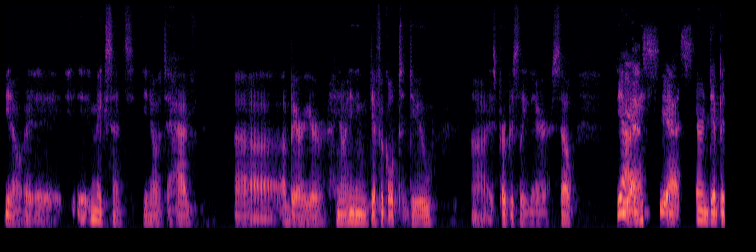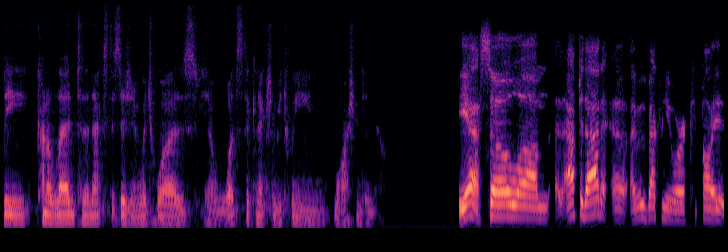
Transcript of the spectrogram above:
you know it, it, makes sense you know to have uh, a barrier. You know anything difficult to do uh, is purposely there. So yeah yes yes serendipity kind of led to the next decision which was you know what's the connection between washington now yeah. So um, after that, uh, I moved back from New York. Probably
